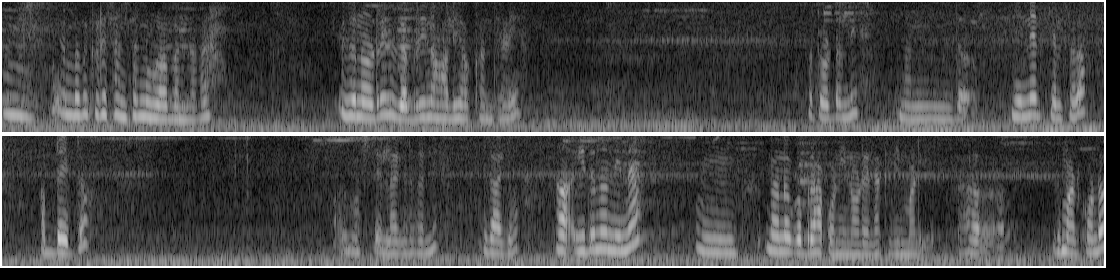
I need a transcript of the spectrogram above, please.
ಹ್ಞೂ ಎಲ್ಲದ ಕಡೆ ಸಣ್ಣ ಸಣ್ಣ ಹುಳ ಬಂದವೆ. ಇದು ನೋಡ್ರಿ ಜಬ್ರಿನ ಹಾಲಿ ಹಾಕ್ ಅಂಥೇಳಿ ಸೊ ಟೋಟಲಿ ನಂದು ನಿನ್ನೆದು ಕೆಲಸದ ಅಪ್ಡೇಟು ಆಲ್ಮೋಸ್ಟ್ ಎಲ್ಲ ಗಿಡದಲ್ಲಿ ಇದಾಗಿವೆ. ಹಾಂ, ಇದನ್ನು ನಿನ್ನೆ ನಾನು ಗೊಬ್ಬರ ಹಾಕ್ಕೊಂಡು ನೋಡಿ, ಎಲ್ಲ ಕ್ಲೀನ್ ಮಾಡಿ ಇದು ಮಾಡಿಕೊಂಡು,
